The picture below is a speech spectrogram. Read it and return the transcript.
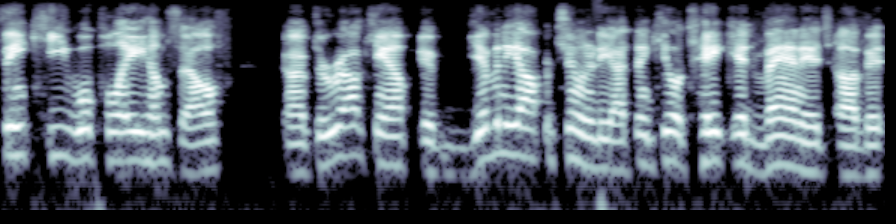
think he will play himself uh, throughout camp. If given the opportunity, I think he'll take advantage of it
